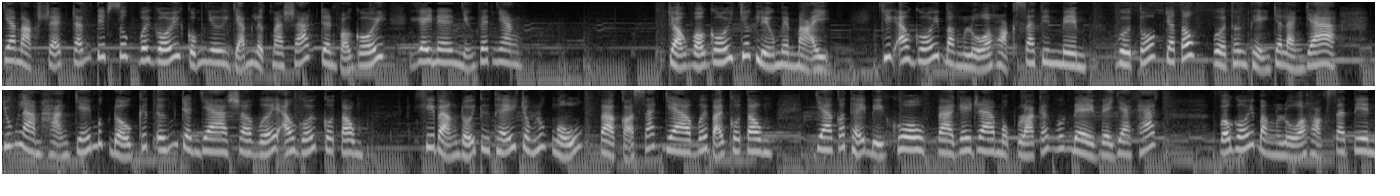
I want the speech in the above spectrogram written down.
Da mặt sẽ tránh tiếp xúc với gối cũng như giảm lực ma sát trên vỏ gối, gây nên những vết nhăn. Chọn vỏ gối chất liệu mềm mại. Chiếc áo gối bằng lụa hoặc satin mềm vừa tốt cho tóc vừa thân thiện cho làn da. Chúng làm hạn chế mức độ kích ứng trên da so với áo gối cô tông. Khi bạn đổi tư thế trong lúc ngủ và cọ sát da với vải cô tông, da có thể bị khô và gây ra một loạt các vấn đề về da khác. Vỏ gối bằng lụa hoặc satin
